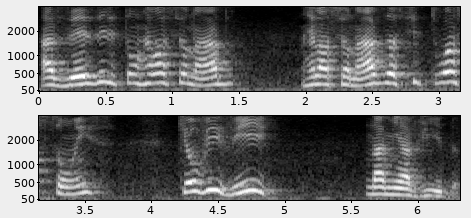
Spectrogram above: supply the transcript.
Às vezes eles estão relacionado, relacionados a situações que eu vivi na minha vida.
